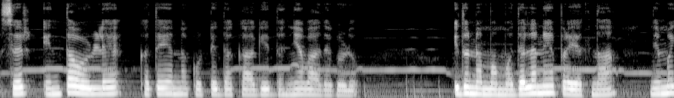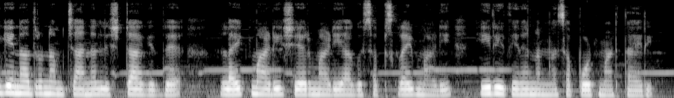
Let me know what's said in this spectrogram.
ಸರ್, ಇಂಥ ಒಳ್ಳೆ ಕಥೆಯನ್ನು ಕೊಟ್ಟಿದ್ದಕ್ಕಾಗಿ ಧನ್ಯವಾದಗಳು. ಇದು ನಮ್ಮ ಮೊದಲನೇ ಪ್ರಯತ್ನ. ನಿಮಗೇನಾದರೂ ನಮ್ಮ ಚಾನಲ್ ಇಷ್ಟ ಆಗಿದ್ದರೆ ಲೈಕ್ ಮಾಡಿ, ಶೇರ್ ಮಾಡಿ ಹಾಗೂ ಸಬ್ಸ್ಕ್ರೈಬ್ ಮಾಡಿ. ಈ ರೀತಿಯೇ ನಮ್ಮನ್ನ ಸಪೋರ್ಟ್ ಮಾಡ್ತಾಯಿರಿ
